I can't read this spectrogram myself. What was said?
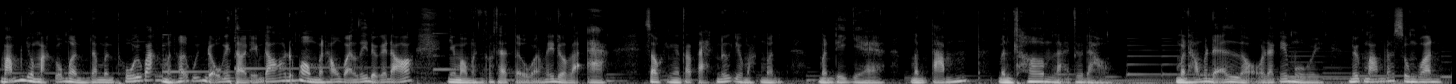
mắm vô mặt của mình, là mình thúi quắc, mình hết quyến rũ cái thời điểm đó, đúng không? Mình không quản lý được cái đó. Nhưng mà mình có thể tự quản lý được là à sau khi người ta tạt nước vô mặt mình mình đi về, mình tắm, mình thơm lại từ đầu. Mình không có để lộ ra cái mùi nước mắm đó xung quanh.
